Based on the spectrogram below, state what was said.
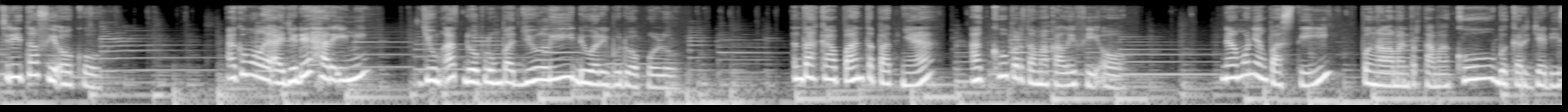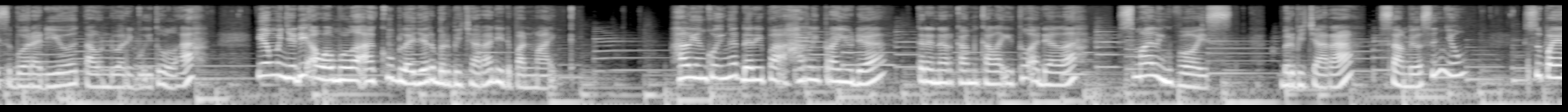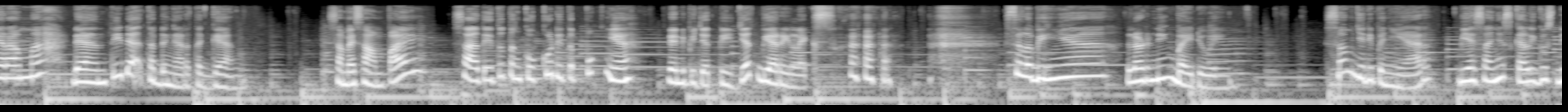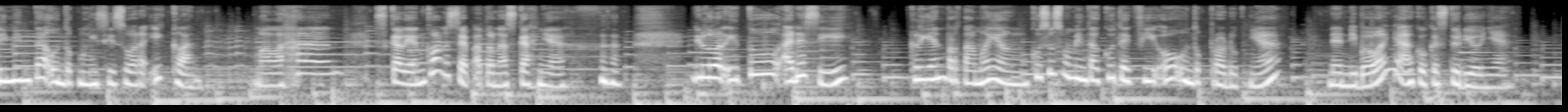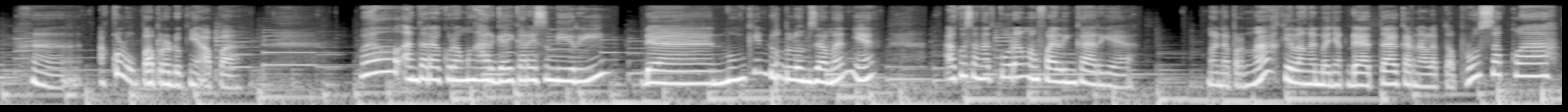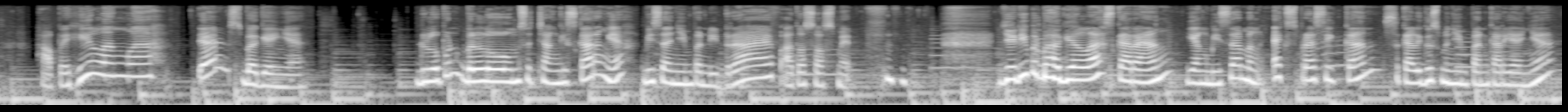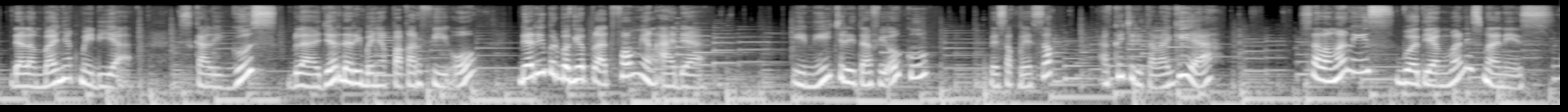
Cerita VO-ku Aku mulai aja deh hari ini, Jumat 24 Juli 2020. Entah kapan tepatnya, aku pertama kali VO. Namun yang pasti, pengalaman pertamaku bekerja di sebuah radio tahun 2000 itulah yang menjadi awal mula aku belajar berbicara di depan mic. Hal yang kuingat dari Pak Harley Prayuda, trainer kami kala itu adalah smiling voice. Berbicara sambil senyum, supaya ramah dan tidak terdengar tegang. Sampai-sampai saat itu tengkuku ditepuknya dan dipijat-pijat biar rileks. Selebihnya, learning by doing. So, menjadi penyiar, biasanya sekaligus diminta untuk mengisi suara iklan. Malahan, sekalian konsep atau naskahnya. Di luar itu, ada sih klien pertama yang khusus memintaku take VO untuk produknya dan dibawanya aku ke studionya. Hmm, aku lupa produknya apa. Well, antara kurang menghargai karya sendiri dan mungkin dulu belum zamannya, aku sangat kurang memfiling karya. Mana pernah kehilangan banyak data karena laptop rusak lah, HP hilang lah, dan sebagainya. Dulu pun belum secanggih sekarang ya, bisa nyimpen di drive atau sosmed. Jadi berbahagialah sekarang yang bisa mengekspresikan sekaligus menyimpan karyanya dalam banyak media. Sekaligus belajar dari banyak pakar VO dari berbagai platform yang ada. Ini cerita VO-ku. Besok-besok aku cerita lagi ya. Salam manis buat yang manis-manis.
